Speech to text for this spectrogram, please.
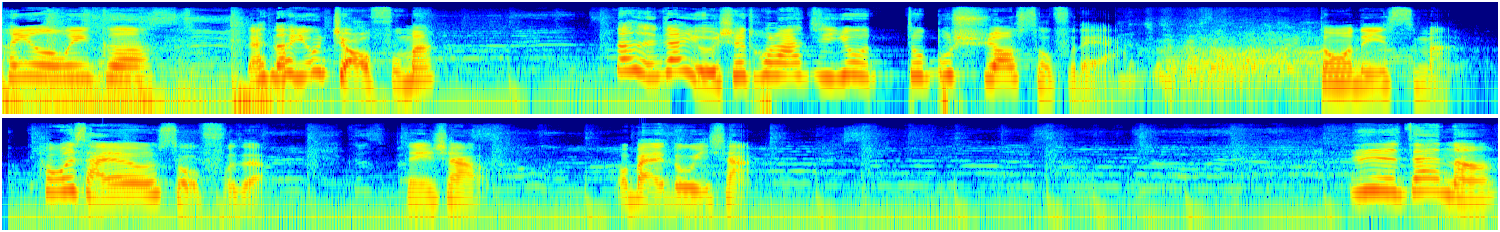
欢迎威哥，难道用脚扶吗？那人家有一些拖拉机又都不需要手扶的呀，懂我的意思吗？他为啥要用手扶着？等一下，我百度一下。日日在呢，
